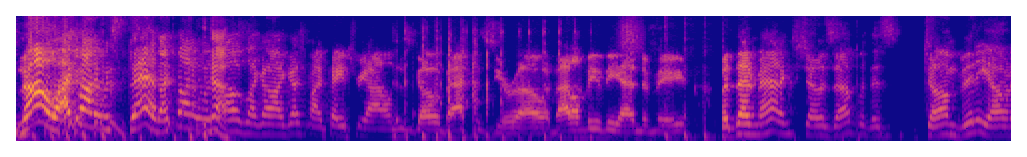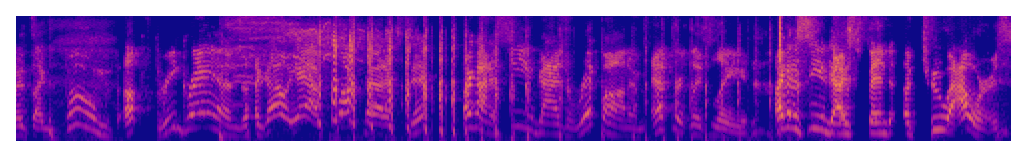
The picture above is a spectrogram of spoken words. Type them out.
No, I thought it was dead. I thought it was. Yeah. I was like, oh, I guess my Patreon will just go back to zero, and that'll be the end of me. But then Maddox shows up with this dumb video, and it's like, boom, up three grand. Like, oh yeah, fuck Maddox, dick. I gotta see you guys rip on him effortlessly. I gotta see you guys spend uh, two hours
